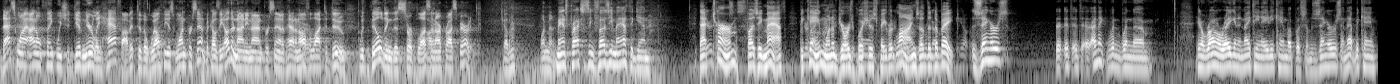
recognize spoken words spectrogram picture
That's why I don't think we should give nearly half of it to the wealthiest 1%, because the other 99% have had an awful lot to do with building this surplus and our prosperity. Governor, one minute. Man's practicing fuzzy math again. That term, fuzzy math, became one of George Bush's favorite lines of the debate. Zingers, it, it, it, I think when, when um, you know, Ronald Reagan in 1980 came up with some zingers, and that became,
